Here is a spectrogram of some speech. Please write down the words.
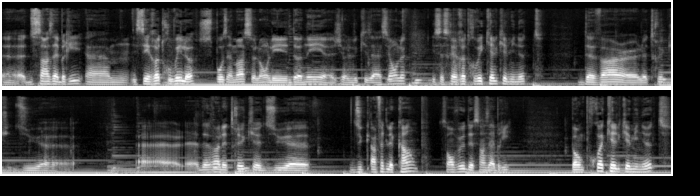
euh, euh, du sans-abri. il s'est retrouvé là, supposément selon les données là, il se serait retrouvé quelques minutes devant le truc du, devant le truc du, en fait le camp, si on veut, de sans-abri. Donc pourquoi quelques minutes?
